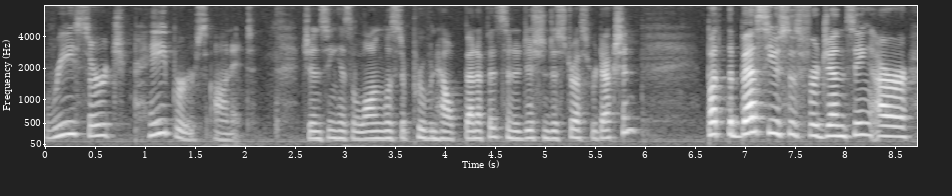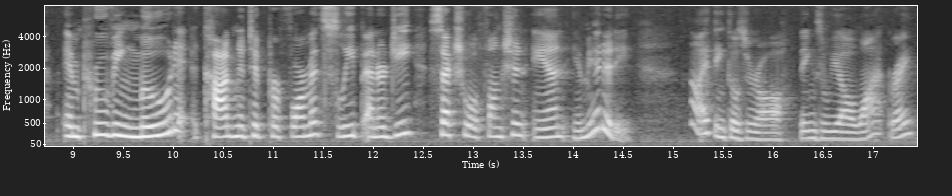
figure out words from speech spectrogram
research papers on it. Ginseng has a long list of proven health benefits in addition to stress reduction. But the best uses for ginseng are improving mood, cognitive performance, sleep energy, sexual function, and immunity. Well, I think those are all things we all want, right?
